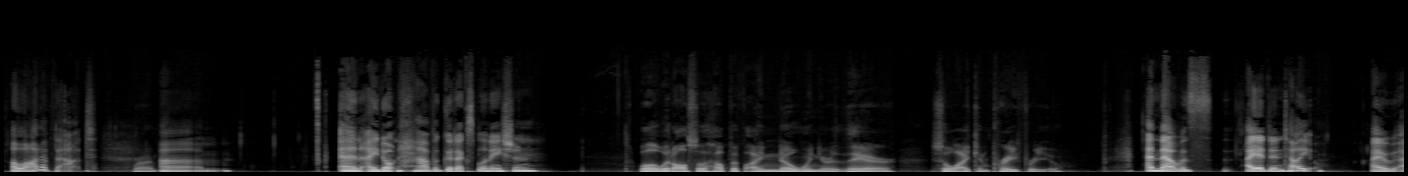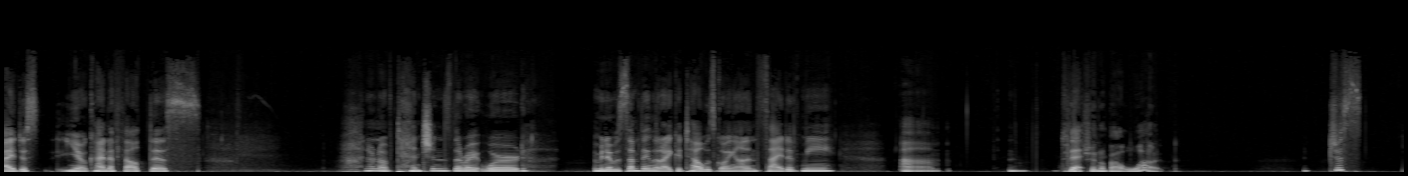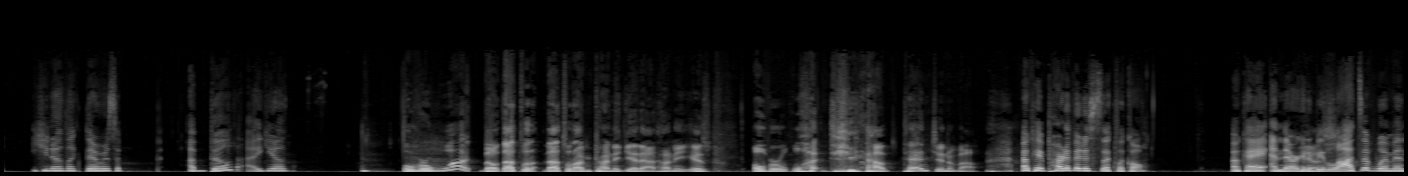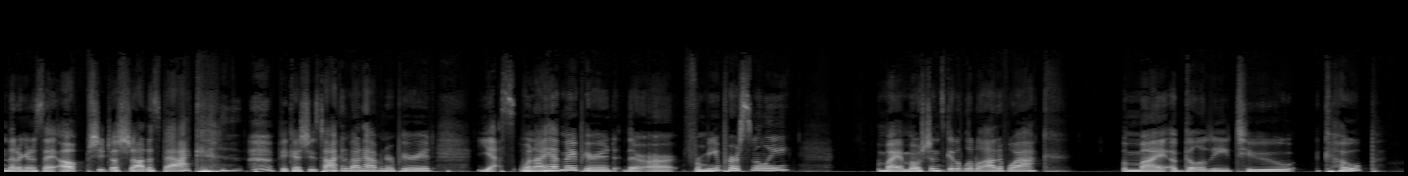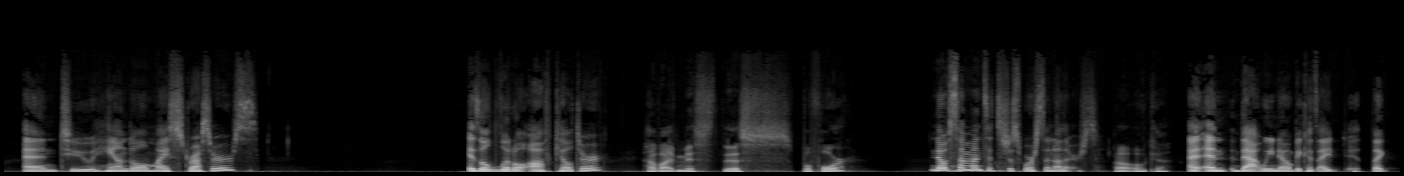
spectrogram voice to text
a lot of that, Right. um, and I don't have a good explanation. Well, it would also help if I know when you're there so I can pray for you. and that was I didn't tell you. I I just you know kind of felt this. I don't know if tension's the right word. I mean, it was something that I could tell was going on inside of me. Um, That- Tension about what? just you know, like there was a a build. uh, You know, Over what? Though that's what that's what I'm trying to get at, honey, is over what do you have tension about? okay, part of it is cyclical. Okay, and there are going to be lots of women that are going to say, "Oh, she just shot us back because she's talking about having her period." Yes, when I have my period, there are for me personally, my emotions get a little out of whack. My ability to cope and to handle my stressors is a little off kilter. Have I missed this before? No, some months it's just worse than others. Oh, okay. And, and that we know because I like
